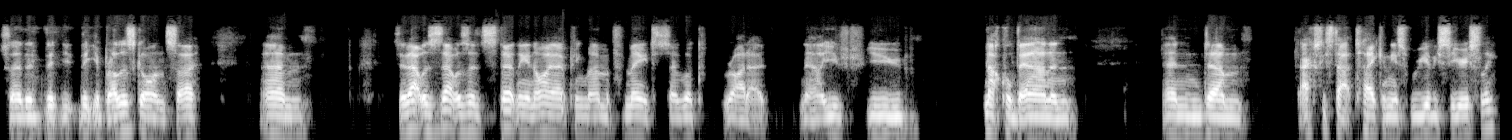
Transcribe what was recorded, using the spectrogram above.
so that, that, that your brother's gone. So um, so that was that was a, certainly an eye opening moment for me to say, look, righto, now you've you knuckle down and and um, actually start taking this really seriously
